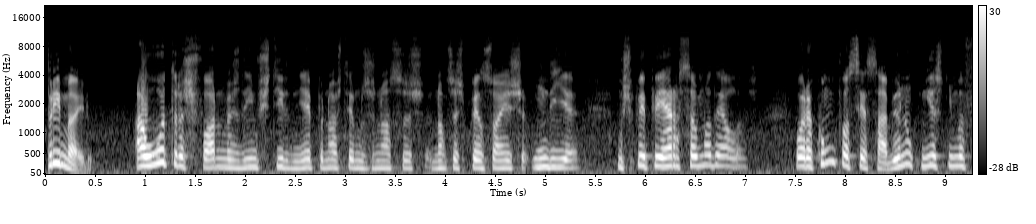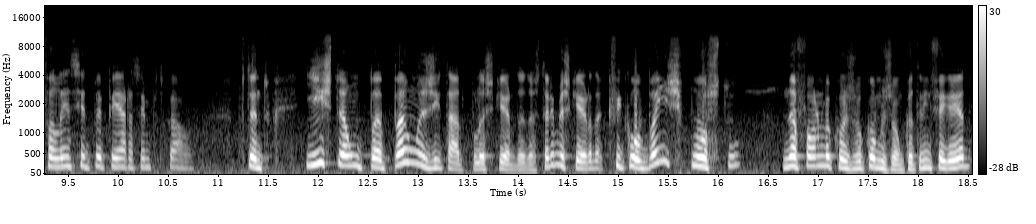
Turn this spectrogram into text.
primeiro, há outras formas de investir dinheiro para nós termos as nossas, nossas pensões um dia. Os PPR são uma delas. Ora, como você sabe, eu não conheço nenhuma falência de PPRs em Portugal. Portanto, isto é um papão agitado pela esquerda, da extrema-esquerda, que ficou bem exposto na forma como João Catarino Figueiredo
